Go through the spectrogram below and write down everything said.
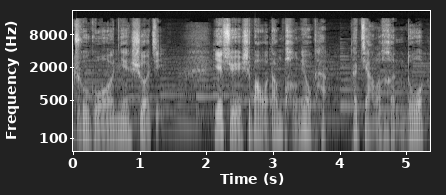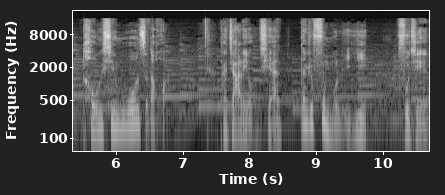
出国念设计。也许是把我当朋友看，他讲了很多掏心窝子的话。他家里有钱，但是父母离异，父亲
